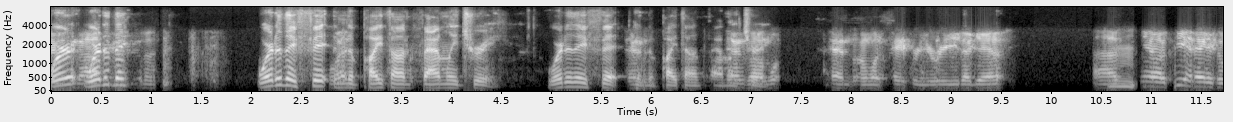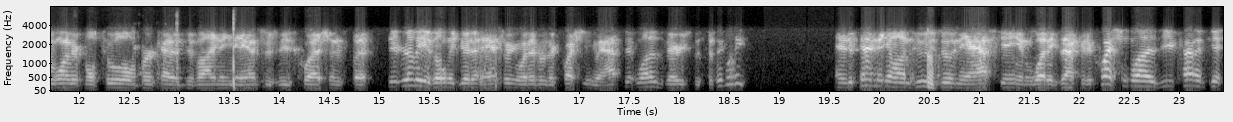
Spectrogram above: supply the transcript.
Where- uh, where did they- Where do they fit in the Python family tree? Where do they fit in the Python family depends on tree? what depends on what paper you read, I guess. Uh, Mm. You know, DNA is a wonderful tool for kind of divining the answers to these questions, but it really is only good at answering whatever the question you asked it was very specifically. And depending on who's doing the asking and what exactly the question was, you kind of get,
